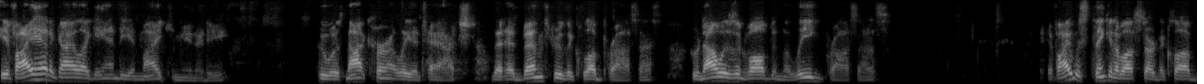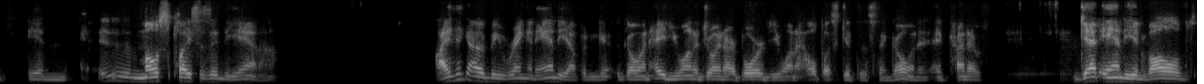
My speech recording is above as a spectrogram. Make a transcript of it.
if I had a guy like Andy in my community who was not currently attached, that had been through the club process, who now is involved in the league process, if I was thinking about starting a club in most places Indiana, I think I would be ringing Andy up and going, "Hey, do you want to join our board? Do you want to help us get this thing going?" And, and kind of get Andy involved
